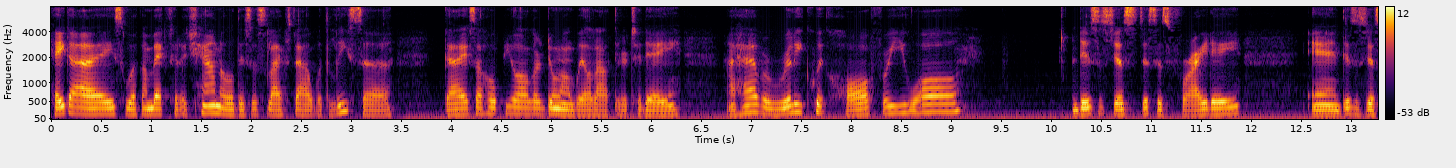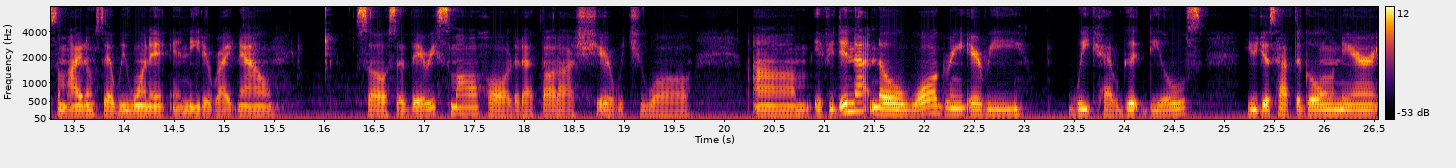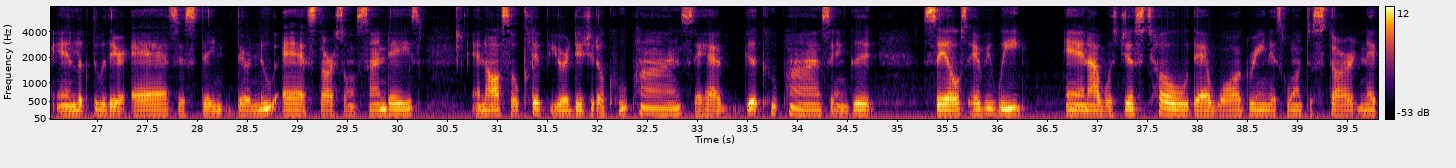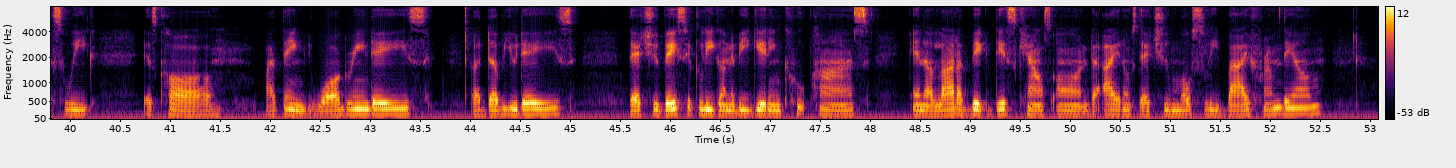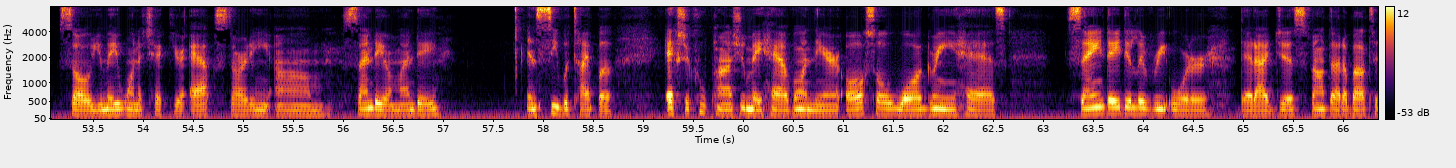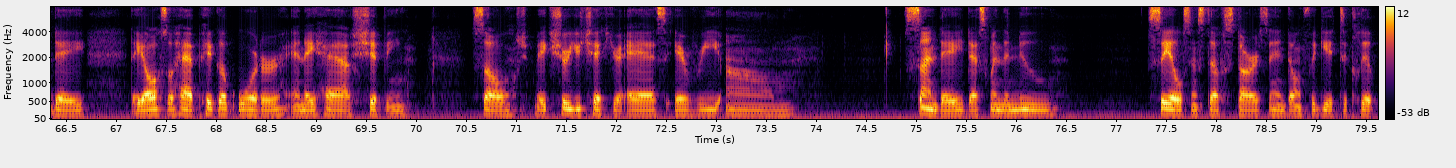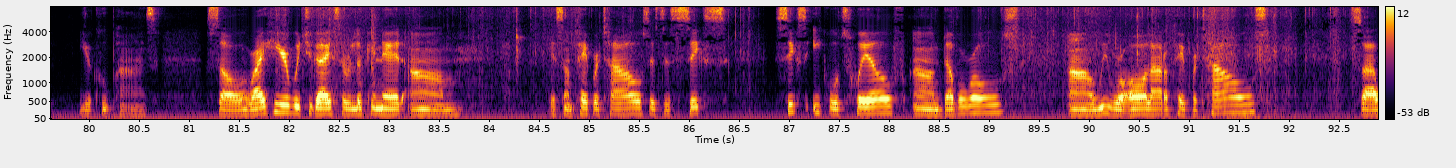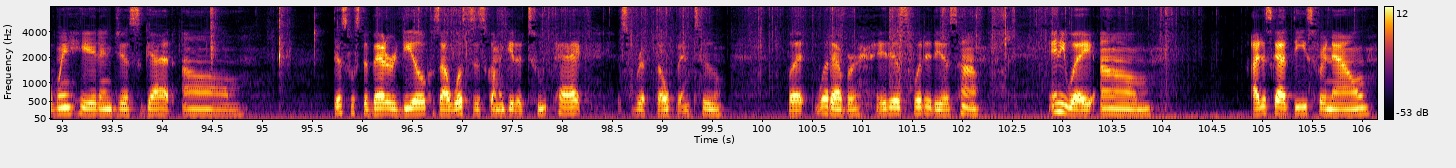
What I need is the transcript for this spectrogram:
Hey guys, welcome back to the channel. This is Lifestyle with Lisa. Guys, I hope you all are doing well out there today. I have a really quick haul for you all. This is just, this is Friday, and this is just some items that we wanted and needed right now. So it's a very small haul that I thought I'd share with you all. Um, if you did not know, Walgreens every week have good deals. You just have to go on there and look through their ads. It's the, their new ad starts on Sundays. And also clip your digital coupons. They have good coupons and good sales every week. And I was just told that Walgreens is going to start next week. It's called, I think, Walgreens Days, or W Days. That you're basically going to be getting coupons and a lot of big discounts on the items that you mostly buy from them. So you may want to check your app starting um, Sunday or Monday and see what type of extra coupons you may have on there. Also, Walgreens has same day delivery order that I just found out about today. They also have pickup order and they have shipping. So make sure you check your ads every um, Sunday. That's when the new sales and stuff starts. And don't forget to clip your coupons. So right here, what you guys are looking at um, is some paper towels. It's a six, six equal 12 um, double rolls. Um, we were all out of paper towels. So I went ahead and just got, um, this was the better deal because I was just going to get a two pack. It's ripped open too. But whatever, it is what it is, huh? Anyway, um, I just got these for now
